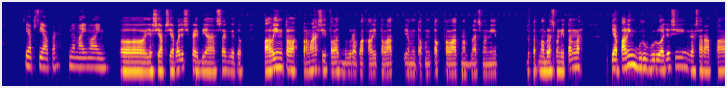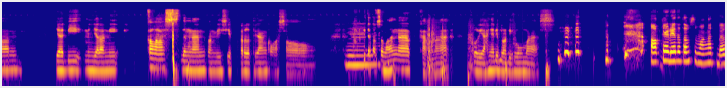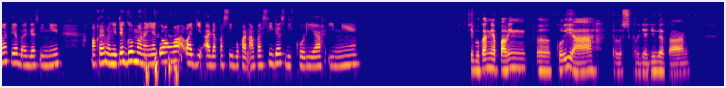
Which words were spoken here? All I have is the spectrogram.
Siap-siap ya dan lain-lain. eh ya siap-siap aja sih kayak biasa gitu. Paling telat, pernah sih telat beberapa kali telat. Ya mentok-mentok telat 15 menit. 15 menitan lah. Ya paling buru-buru aja sih nggak sarapan. Jadi menjalani kelas dengan kondisi perut yang kosong tapi tetap Hmm. semangat karena kuliahnya di Prodi Humas Oke deh, tetap semangat banget ya Bagas ini. Oke, selanjutnya gue mau nanya dong, lo lagi ada kesibukan apa sih guys di kuliah ini? sibukannya paling eh, kuliah terus kerja juga kan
